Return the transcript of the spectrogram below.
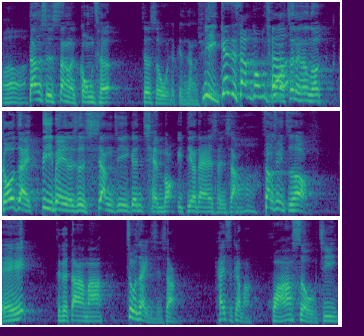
哦，当时上了公车。这时候我就跟上去，你跟着上公车，我真的跟说。狗仔必备的就是相机跟钱包，一定要带在身上。上去之后，哎，这个大妈坐在椅子上，开始干嘛？划手机。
